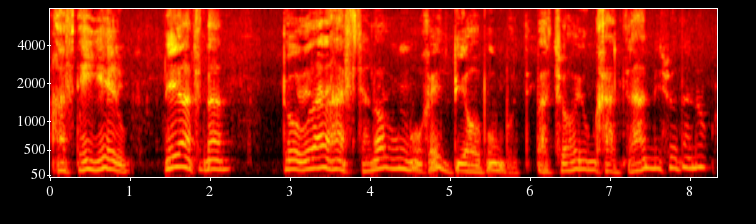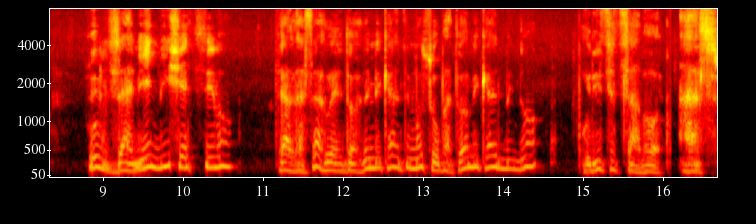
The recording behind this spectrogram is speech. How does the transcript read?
هفته یه روز می‌رفتم دوران هفتنار اون موقع بیابون بود. بچه های اون خرزن می‌شدن و رو زمین میشستیم و جلسه رو اداره می‌کردیم و صحبت ها می‌کردیم اینا پلیس سوار اسب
